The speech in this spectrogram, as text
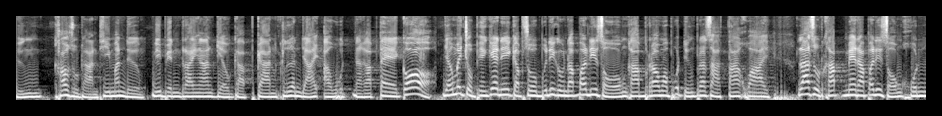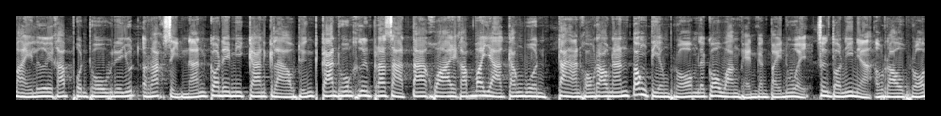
ถึงเข้าสู่ฐานที่มั่นเดิม นี่เป็นรายงานเกี่ยวกับการเคลื่อนย้ายอาวุธนะครับ แต่ก็ยังไม่จบเพียงแค่นี้กับโซนพื้นที่กองทัพภาคที่สองครับเรามาพูดถึงปราสาทตาควาย ล่าสุดครับแม่ทัพภาคที่สองคนใหม่เลยครับพลโทวิรยุทธ์รักษิณนั้น ก็ได้มีการกล่าวถึงการทวงคืนปราสาทตาควายครับว่าอย่ากังวลทหารของเรานั้นต้องเตรียมพร้อม แล้วก็วางแผนกันไปด้วย ซึ่งตอนนี้เนี่ยเราพร้อม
